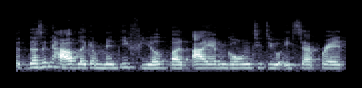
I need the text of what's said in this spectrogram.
it doesn't have like a minty feel but I am going to do a separate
